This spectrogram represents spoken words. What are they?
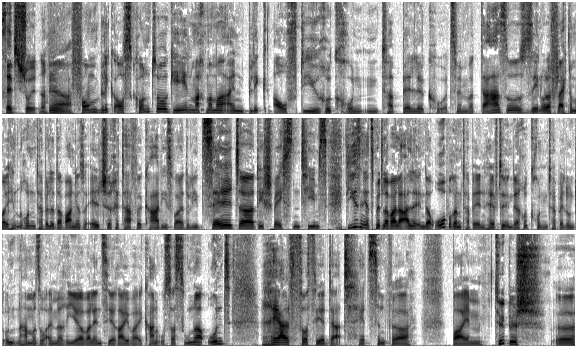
selbst schuld, ne? Ja, vom Blick aufs Konto gehen, machen wir mal einen Blick auf die Rückrundentabelle kurz. Wenn wir da so sehen, oder vielleicht nochmal die Hinrundentabelle, da waren ja so Elche, Retafe, Cadiz, Valladolid, Celta, die schwächsten Teams. Die sind jetzt mittlerweile alle in der oberen Tabellenhälfte, in der Rückrundentabelle. Und unten haben wir so Almeria, Valencia, Rayo Vallecano, Osasuna und Real Sociedad. Jetzt sind wir beim typisch äh,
